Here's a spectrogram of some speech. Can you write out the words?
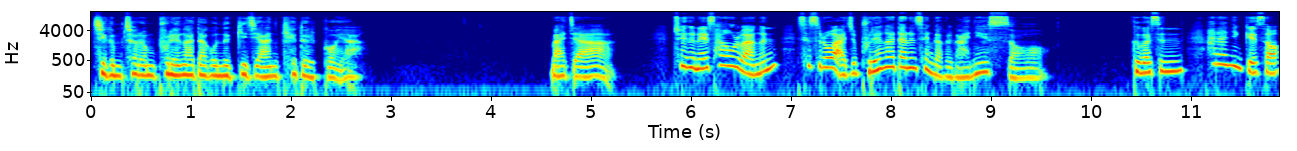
지금처럼 불행하다고 느끼지 않게 될 거야. 맞아. 최근에 사울 왕은 스스로 아주 불행하다는 생각을 많이 했어. 그것은 하나님께서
